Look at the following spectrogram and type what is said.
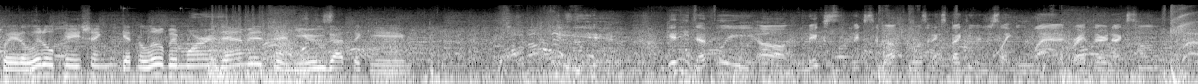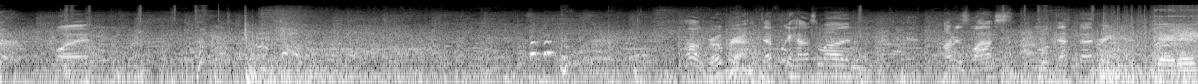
Play it a little patient, getting a little bit more damage, and you got the game. Gidy definitely um, mixed mixed him up. He wasn't expecting to just like land right there next to him. But Oh, Grover definitely has him on on his last little deathbed right here. There it is.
